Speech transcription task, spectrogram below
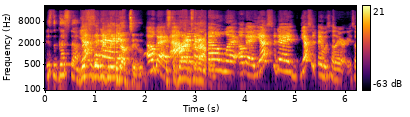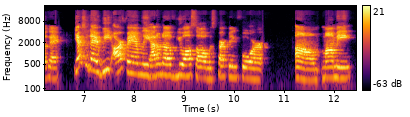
It's the good stuff. This is what we Yesterday- lead up to. Okay, It's the I grand don't finale. know what. Okay, yesterday, yesterday was hilarious. Okay, yesterday we, our family, I don't know if you all saw, was prepping for, um, mommy,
